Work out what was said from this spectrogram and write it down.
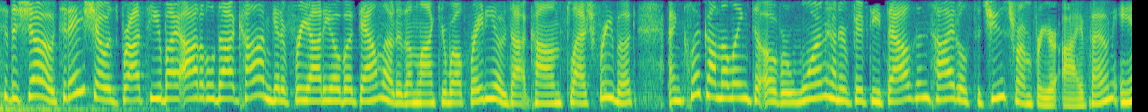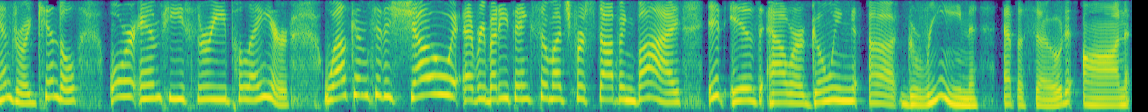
to the show. Today's show is brought to you by Audible.com. Get a free audiobook download at unlockyourwealthradio.com slash freebook and click on the link to over 150,000 titles to choose from for your iPhone, Android, Kindle, or MP3 player. Welcome to the show, everybody. Thanks so much for stopping by. It is our Going uh, Green episode on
